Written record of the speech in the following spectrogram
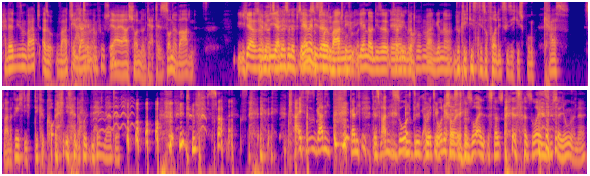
Hat er diesen Watsch, also Watschgang in Anführungsstrichen? Ja, ja, schon. Und der hatte Sonnewaden. Ja, so die wie die, die haben ja so eine, die haben ja diese Waren, genau, diese ja, genau. übertroffen waren, genau. Wirklich, die sind dir sofort ins Gesicht gesprungen. Krass. Es waren richtig dicke Keulen, die der da unten hängen hatte. wie du das sagst. Nein, das ist gar nicht, gar nicht. Das war so, die, aber jetzt mal ohne Scheiß, es war so ein, es war, es war so ein süßer Junge, ne?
